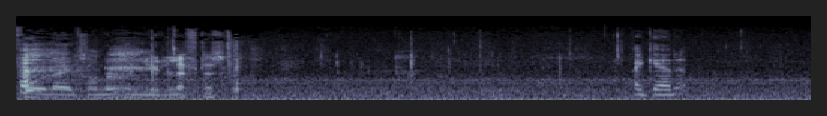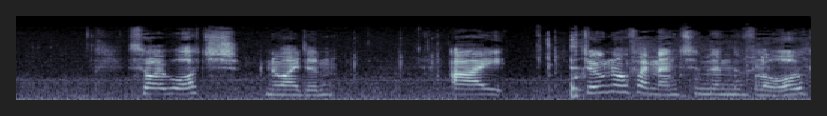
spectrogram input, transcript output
Four legs under it and you lift it. I get it. So I watched. No, I didn't. I don't know if I mentioned in the vlog.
